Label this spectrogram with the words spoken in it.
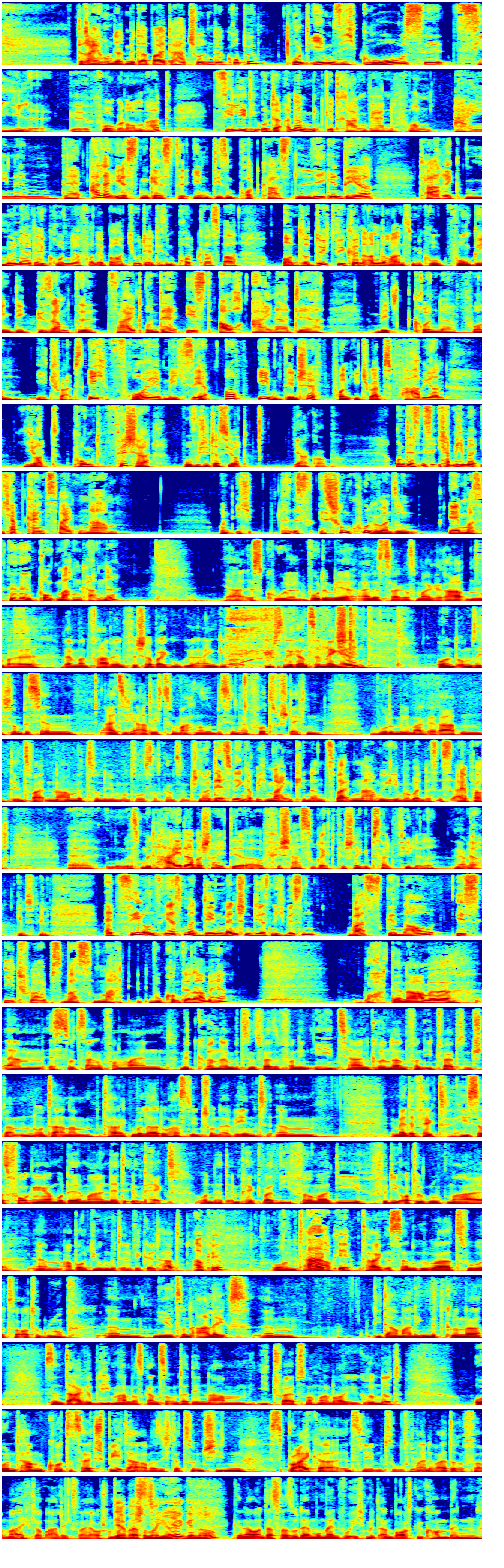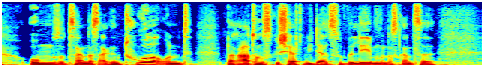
300 Mitarbeiter hat schon in der Gruppe und eben sich große Ziele äh, vorgenommen hat. Ziele, die unter anderem mitgetragen werden von einem der allerersten Gäste in diesem Podcast, legendär Tarek Müller, der Gründer von About You, der in diesem Podcast war und so dicht wie kein anderer ans Mikrofon ging, die gesamte Zeit. Und der ist auch einer der Mitgründer von eTribes. Ich freue mich sehr auf eben den Chef von eTribes, Fabian J. Fischer. Wofür steht das J? Jakob. Und das ist, ich habe mich immer, ich habe keinen zweiten Namen. Und ich, das ist, ist schon cool, wenn man so ein irgendwas Punkt machen kann, ne? Ja, ist cool. Wurde mir eines Tages mal geraten, weil wenn man Fabian Fischer bei Google eingibt, gibt's eine ganze Menge. Stimmt. Und um sich so ein bisschen einzigartig zu machen, so ein bisschen hervorzustechen, wurde mir mal geraten, den zweiten Namen mitzunehmen und so ist das Ganze entstanden. Nur deswegen habe ich meinen Kindern einen zweiten Namen gegeben, aber das ist einfach, äh, ist mit Haider wahrscheinlich der äh, Fischer, hast du recht, Fischer gibt's halt viele, ne? Ja. ja gibt's viele. Erzähl uns erstmal den Menschen, die es nicht wissen, was genau ist eTribes, was macht, wo kommt der Name her? Boah, der Name ähm, ist sozusagen von meinen Mitgründern beziehungsweise von den initialen Gründern von eTribes entstanden, unter anderem Tarek Müller, du hast ihn schon erwähnt. Ähm, Im Endeffekt hieß das Vorgängermodell mal Net Impact und Net Impact war die Firma, die für die Otto Group mal ähm, About You mitentwickelt hat. Okay. Und Tarek, Ah, okay. Tarek ist dann rüber zu, zur Otto Group. Ähm, Nils und Alex, ähm, die damaligen Mitgründer, sind da geblieben, haben das Ganze unter dem Namen eTribes nochmal neu gegründet und haben kurze Zeit später aber sich dazu entschieden, Spriker ins Leben zu rufen, eine weitere Firma. Ich glaube, Alex war ja auch schon Der mal war Gast schon mal hier, genau. Genau, und das war so der Moment, wo ich mit an Bord gekommen bin, um sozusagen das Agentur- und Beratungsgeschäft wiederzubeleben und das Ganze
